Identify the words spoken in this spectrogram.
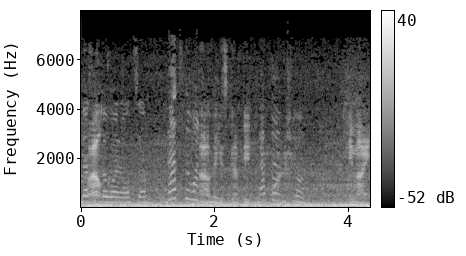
That's Well. the one also. That's the one. I don't think he's gonna beep That anymore. I'm sure. He might.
